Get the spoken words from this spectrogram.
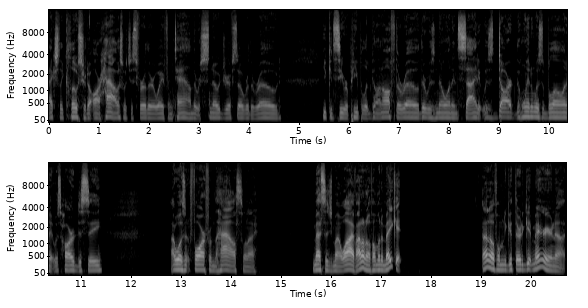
Actually, closer to our house, which is further away from town, there were snow drifts over the road. You could see where people had gone off the road. There was no one in sight. It was dark. The wind was blowing. It was hard to see. I wasn't far from the house when I messaged my wife. I don't know if I'm going to make it. I don't know if I'm going to get there to get Mary or not.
